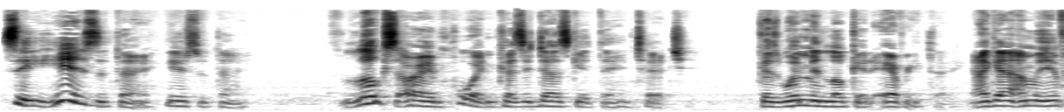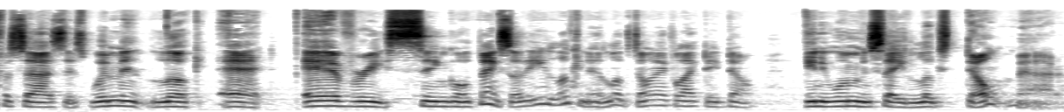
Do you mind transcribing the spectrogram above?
See, here's the thing. Here's the thing. Looks are important because it does get the attention because women look at everything. I got. I'm gonna emphasize this. Women look at every single thing. So they looking at looks. Don't act like they don't. Any woman say looks don't matter,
